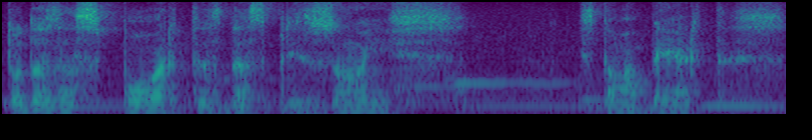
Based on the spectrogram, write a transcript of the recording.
Todas as portas das prisões estão abertas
